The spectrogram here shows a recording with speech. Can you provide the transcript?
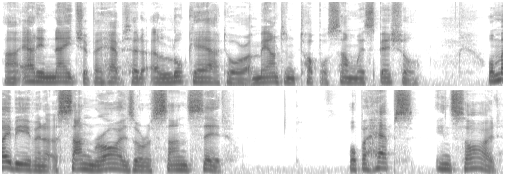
uh, out in nature, perhaps at a lookout or a mountain top or somewhere special. Or maybe even a sunrise or a sunset. Or perhaps inside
